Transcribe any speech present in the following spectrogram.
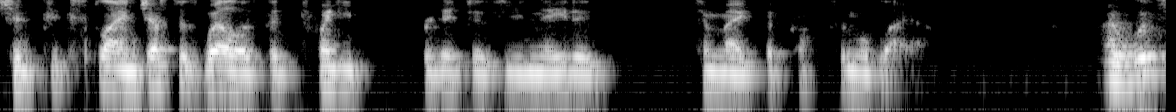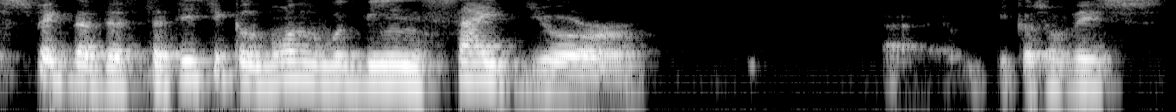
should explain just as well as the 20 predictors you needed to make the proximal layer. I would suspect that the statistical model would be inside your, uh, because of this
